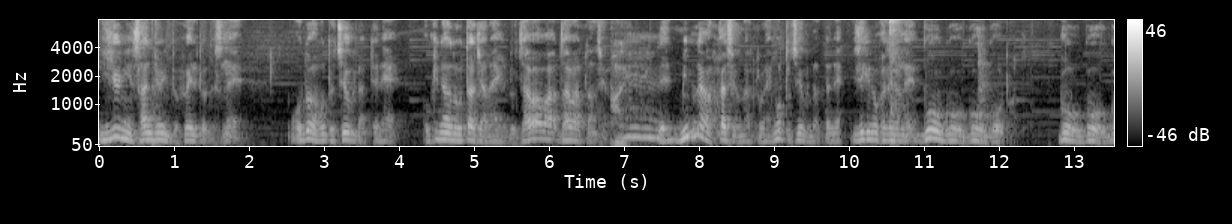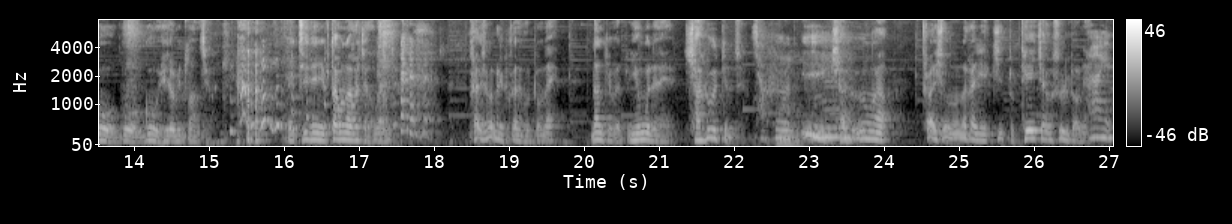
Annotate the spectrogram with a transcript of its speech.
20人30人と増えるとですね音がもっと強くなってね沖縄の歌じゃないけどざわわざわったんですよ、はい、でみんなが吹かすようになるとねもっと強くなってね自責の風がねゴーゴーゴーゴーとゴーゴーゴーゴーゴー広めとなんですよ。でついでに双子の赤ちゃんが生まれるんですよ。会社の吹かれることをねなんていうか日本語でね社風って言うんですよ。社風。いい社風が会社の中にきちっと定着するとね、はい、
